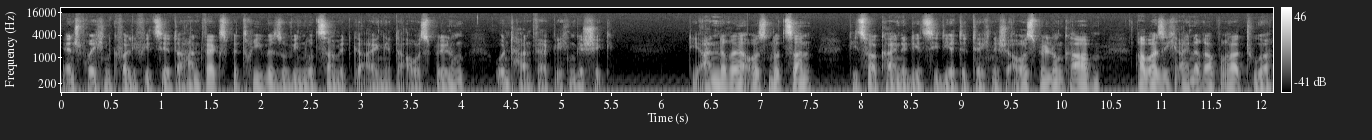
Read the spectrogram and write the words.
entsprechend qualifizierter Handwerksbetriebe sowie Nutzer mit geeigneter Ausbildung und handwerklichem Geschick. Die andere aus Nutzern, die zwar keine dezidierte technische Ausbildung haben, aber sich eine Reparatur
